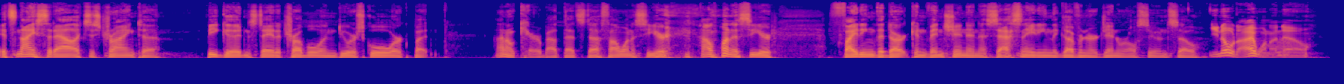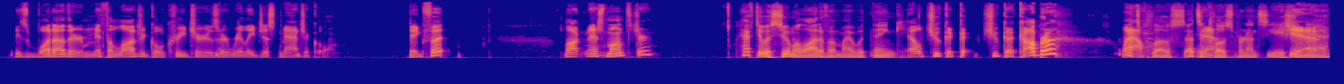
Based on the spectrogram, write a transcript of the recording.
It's nice that Alex is trying to be good and stay out of trouble and do her schoolwork, but I don't care about that stuff. I want to see her. I want to see her fighting the Dark Convention and assassinating the Governor General soon. So You know what I want to know is what other mythological creatures are really just magical? Bigfoot? Loch Ness monster? have to assume a lot of them. I would think. El Chuca Chupacabra? That's close. That's a close pronunciation. Yeah.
